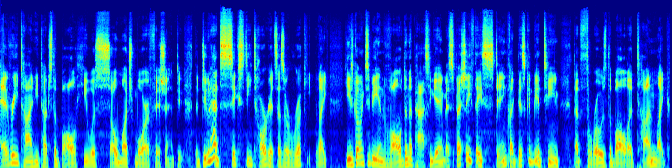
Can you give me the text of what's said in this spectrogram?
every time he touched the ball, he was so much more efficient. Dude, the dude had 60 targets as a rookie. Like, he's going to be involved in the passing game, especially if they stink. Like, this could be a team that throws the ball a ton. Like,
